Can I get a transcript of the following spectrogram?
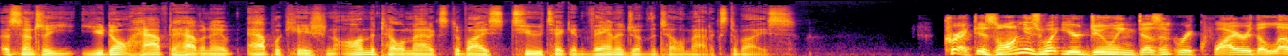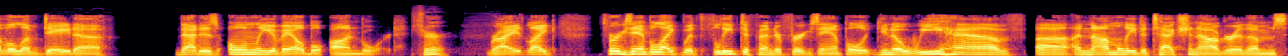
essentially, you don't have to have an a- application on the telematics device to take advantage of the telematics device. Correct. As long as what you're doing doesn't require the level of data that is only available on board. Sure right? Like, for example, like with Fleet Defender, for example, you know, we have uh, anomaly detection algorithms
